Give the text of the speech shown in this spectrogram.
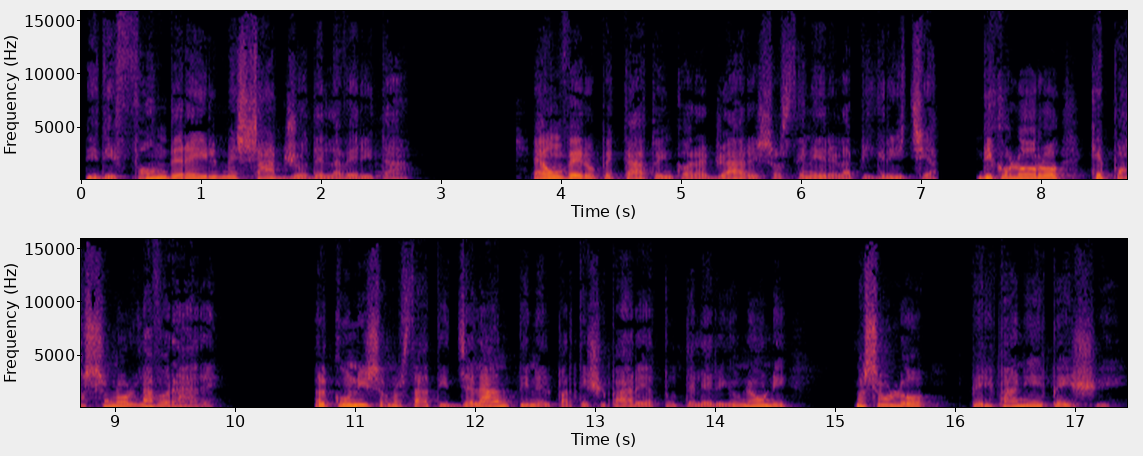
di diffondere il messaggio della verità. È un vero peccato incoraggiare e sostenere la pigrizia di coloro che possono lavorare. Alcuni sono stati zelanti nel partecipare a tutte le riunioni, ma solo per i pani e i pesci,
